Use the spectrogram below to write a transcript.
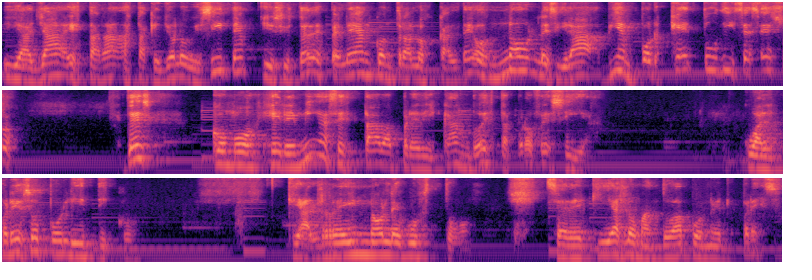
y allá estará hasta que yo lo visite. Y si ustedes pelean contra los caldeos, no les irá bien. ¿Por qué tú dices eso? Entonces, como Jeremías estaba predicando esta profecía, cual preso político que al rey no le gustó, Sedequías lo mandó a poner preso.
